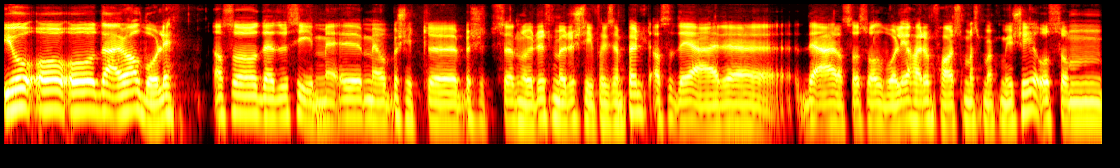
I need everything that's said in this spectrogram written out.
Jo, og, og det er jo alvorlig. Altså Det du sier med, med å beskytte, beskytte seg når du smører ski, f.eks., altså det, er, eh, det er altså så alvorlig. Jeg har en far som har smurt mye ski, og som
